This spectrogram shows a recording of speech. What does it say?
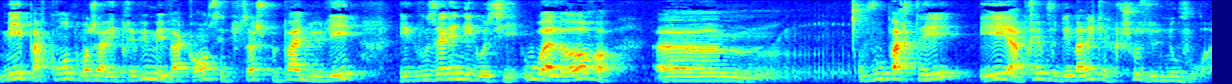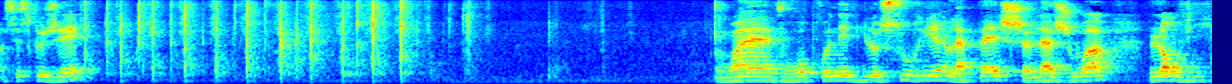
mais par contre, moi j'avais prévu mes vacances et tout ça, je ne peux pas annuler et que vous allez négocier. Ou alors, vous partez et après vous démarrez quelque chose de nouveau. Hein. C'est ce que j'ai. Ouais, vous reprenez le sourire, la pêche, la joie, l'envie.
